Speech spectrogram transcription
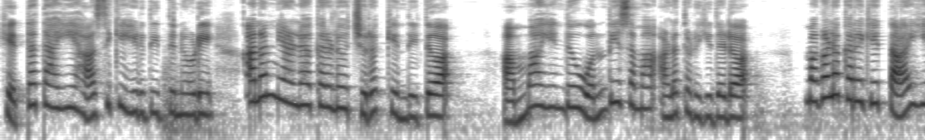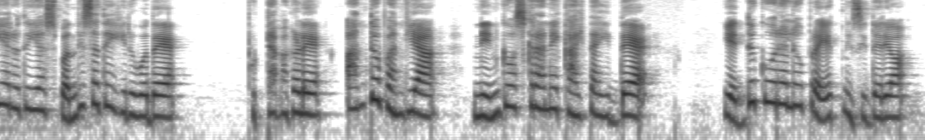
ಹೆತ್ತ ತಾಯಿ ಹಾಸಿಗೆ ಹಿಡಿದಿದ್ದು ನೋಡಿ ಅನನ್ಯಾಳ ಕರಳು ಚುರಕ್ಕೆಂದಿತು ಅಮ್ಮ ಎಂದು ಒಂದೇ ಸಮ ಅಳತೊಡಗಿದಳು. ಮಗಳ ಕರೆಗೆ ತಾಯಿಯ ಹೃದಯ ಸ್ಪಂದಿಸದೇ ಇರುವುದೇ? ಪುಟ್ಟ ಮಗಳೇ, ಅಂತೂ ಬಂದ್ಯಾ? ನಿನ್ಗೋಸ್ಕರನೇ ಕಾಯ್ತಾ ಇದ್ದೆ. ಎದ್ದು ಕೂರಲು ಪ್ರಯತ್ನಿಸಿದರು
